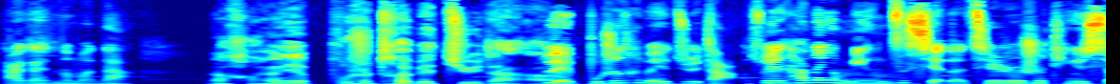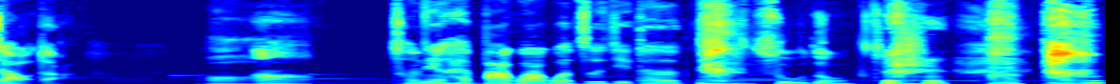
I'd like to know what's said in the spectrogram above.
大概那么大。那好像也不是特别巨大啊。，对，不是特别巨大，所以他那个名字写的其实是挺小的。哦，嗯，曾经还八卦过自己的 祖宗，就是他们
